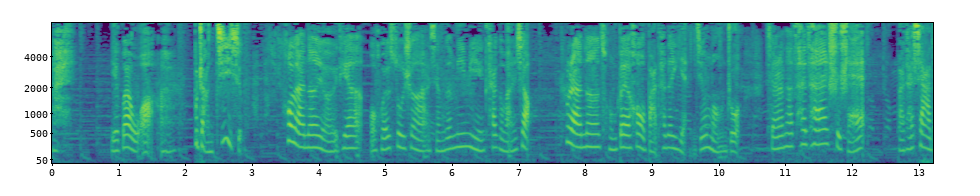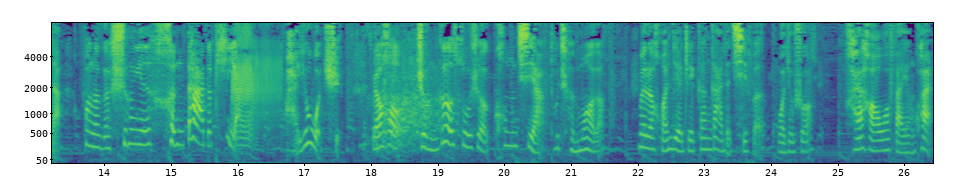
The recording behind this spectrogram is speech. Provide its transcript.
哎，也怪我啊，不长记性。后来呢，有一天我回宿舍啊，想跟咪咪开个玩笑，突然呢，从背后把他的眼睛蒙住，想让他猜猜是谁，把他吓得放了个声音很大的屁呀！哎呦我去！然后整个宿舍空气啊都沉默了。为了缓解这尴尬的气氛，我就说：“还好我反应快，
